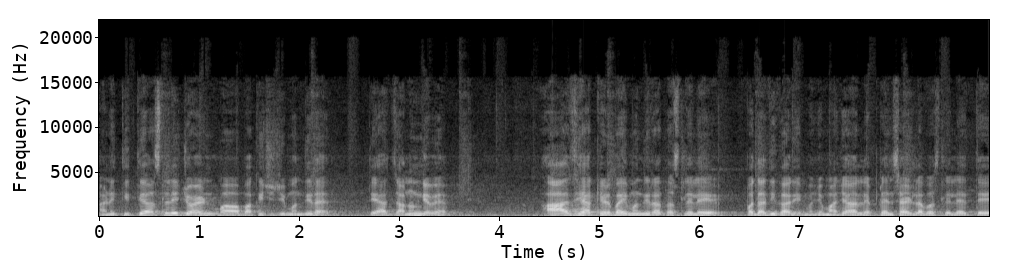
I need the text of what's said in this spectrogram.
आणि तिथे असलेली जॉईंट बाकीची जी मंदिरं आहेत ते आज जाणून घेऊया. आज ह्या केळबाई मंदिरात असलेले पदाधिकारी म्हणजे माझ्या लेफ्ट हँड साईडला बसलेले ते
